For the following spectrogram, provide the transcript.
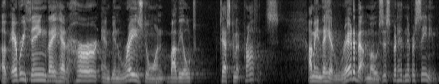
of everything they had heard and been raised on by the Old Testament prophets. I mean, they had read about Moses, but had never seen him.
